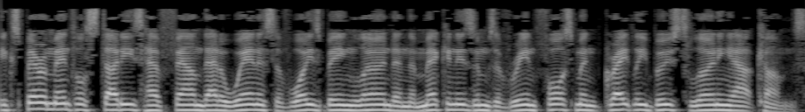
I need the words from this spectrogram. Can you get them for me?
Experimental studies have found that awareness of what is being learned and the mechanisms of reinforcement greatly boosts learning outcomes.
